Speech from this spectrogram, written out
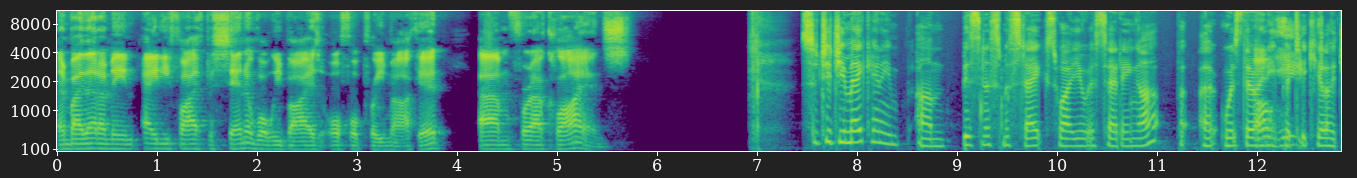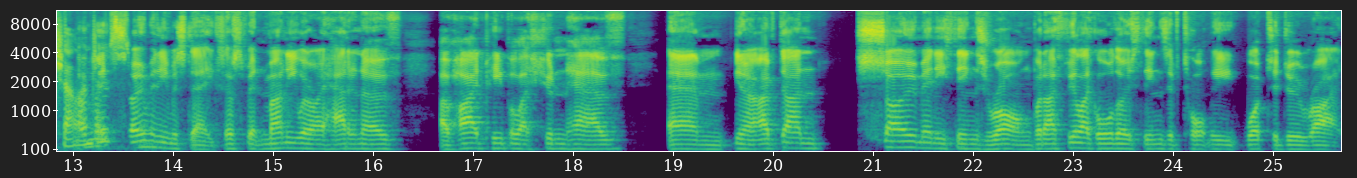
And by that, I mean 85% of what we buy is all for pre market um, for our clients. So, did you make any um, business mistakes while you were setting up? Uh, was there Oh, any he- particular challenges? I've made so many mistakes. I've spent money where I hadn't have. I've hired people I shouldn't have. Um, you know, I've done so many things wrong, but I feel like all those things have taught me what to do right.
